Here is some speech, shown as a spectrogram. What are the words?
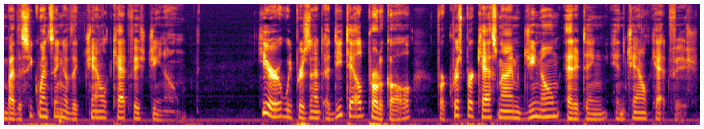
by the sequencing of the channel catfish genome. Here we present a detailed protocol for CRISPR-Cas9 genome editing in channel catfish.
